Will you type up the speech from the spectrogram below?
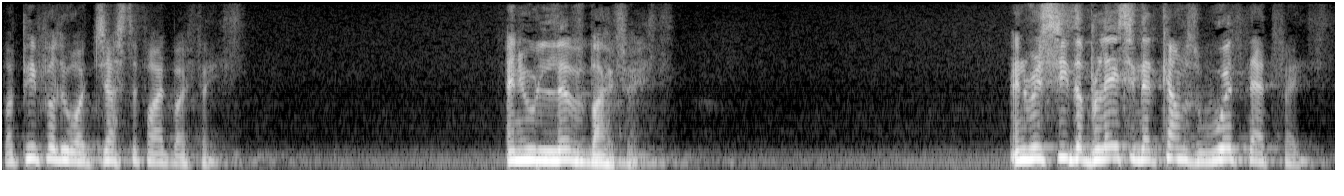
but people who are justified by faith and who live by faith and receive the blessing that comes with that faith.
